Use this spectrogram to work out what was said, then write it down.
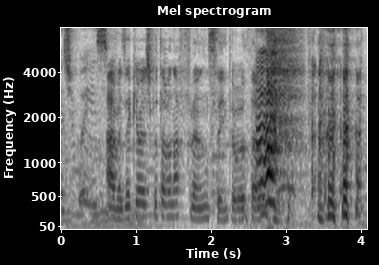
é tipo isso. Ah, mas é que eu acho que eu tava na França, então eu tava.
